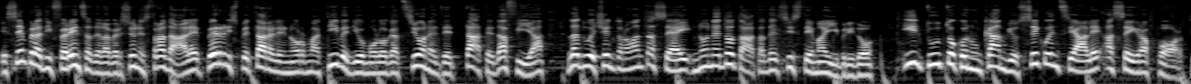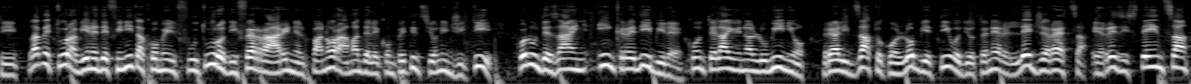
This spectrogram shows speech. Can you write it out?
E sempre a differenza della versione stradale, per rispettare le normative di omologazione dettate da FIA, la 296 non è dotata del sistema ibrido. Il tutto con un cambio sequenziale a 6 rapporti. La vettura viene definita come il futuro di Ferrari nel panorama delle competizioni GT, con un design incredibile, con telaio in alluminio realizzato con l'obiettivo di ottenere leggerezza e resistenza,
